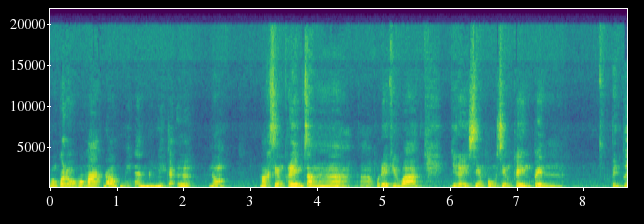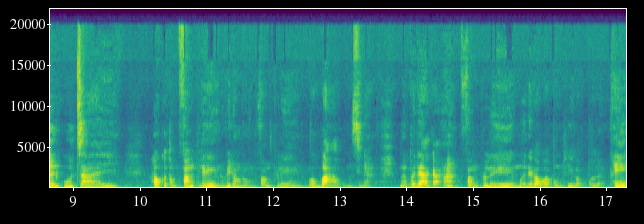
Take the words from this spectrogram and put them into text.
บางคนบอกว่าบ่มากดอกมีนั่นมีนี่ก็เออเนาะ มักเสียงเพลงจ้าอ่าผู้ใดที่ว่าอย่าได้เสียงพงเสียงเพลงเป็นเป็นเพื่อนคู่ใจเขาก็ต้องฟังเพลงนะพี่น้องเนาะฟังเพลงเบาๆจังสินะเมื่อประดากะอะฟังเพลงเมื่อได้แบบว่าบางทีก็เปิดเพลง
